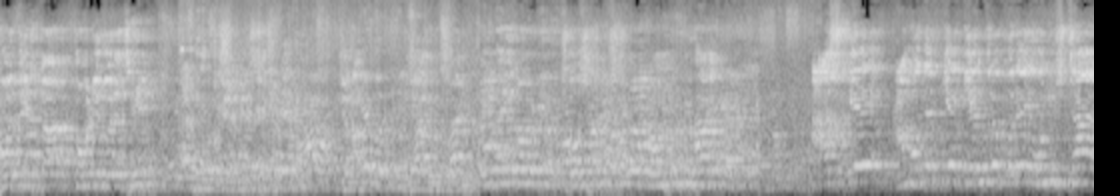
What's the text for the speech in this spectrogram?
পঁয়ত্রিশটা কমিটি করেছি। আজকে আমাদেরকে কেন্দ্র করে অনুষ্ঠান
